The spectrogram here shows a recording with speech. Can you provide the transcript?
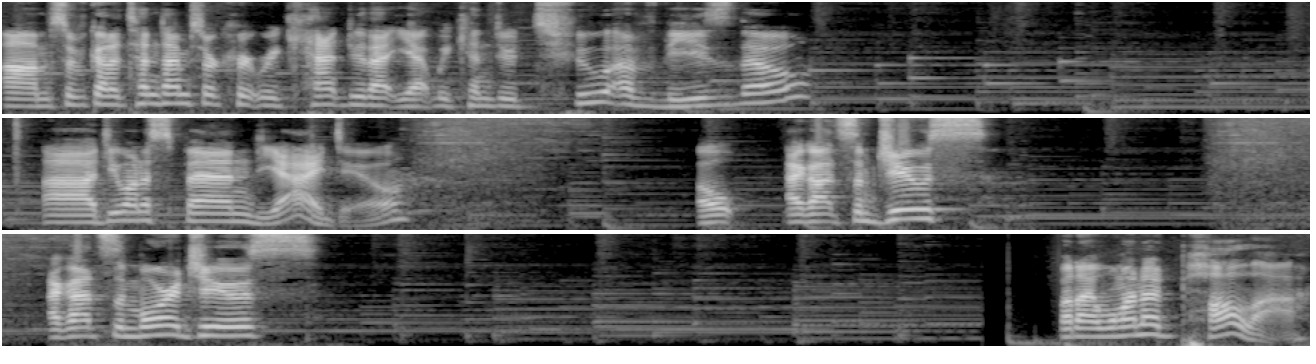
Um, so we've got a 10 times recruit. We can't do that yet. We can do two of these, though. Uh, do you want to spend... Yeah, I do. Oh, I got some juice. I got some more juice. But I wanted Paula.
